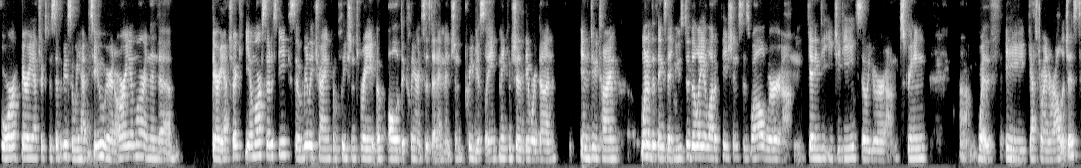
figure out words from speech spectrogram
for bariatric specifically. So we had two, we had our EMR and then the bariatric EMR, so to speak. So really trying completion rate of all of the clearances that I mentioned previously, making sure that they were done in due time one of the things that used to delay a lot of patients as well were um, getting the EGD, so you're um, screening um, with a gastroenterologist.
